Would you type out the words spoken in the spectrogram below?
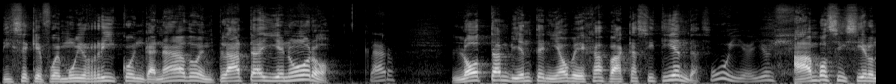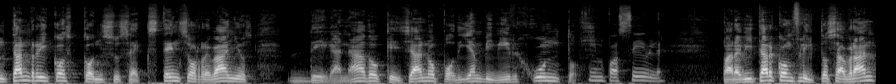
Dice que fue muy rico en ganado, en plata y en oro. Claro. Lot también tenía ovejas, vacas y tiendas. Uy, uy, uy. Ambos se hicieron tan ricos con sus extensos rebaños de ganado que ya no podían vivir juntos. Imposible. Para evitar conflictos, Abraham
